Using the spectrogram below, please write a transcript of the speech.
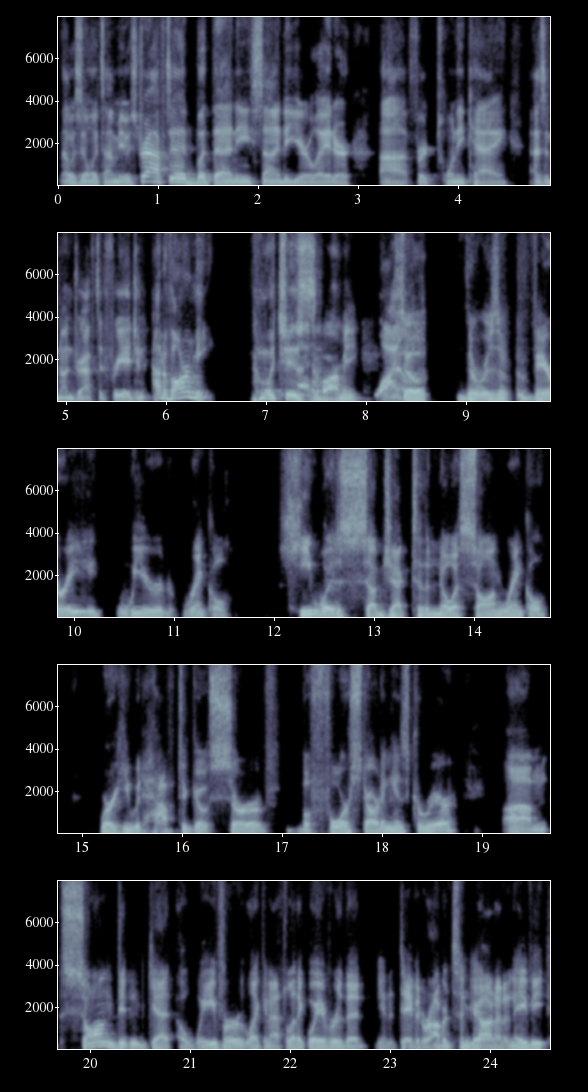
that was the only time he was drafted, but then he signed a year later uh, for 20K as an undrafted free agent out of Army, which is out of Army. Wild. So there was a very weird wrinkle. He was subject to the Noah Song wrinkle, where he would have to go serve before starting his career. Um, Song didn't get a waiver, like an athletic waiver that you know David Robertson got out of Navy.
